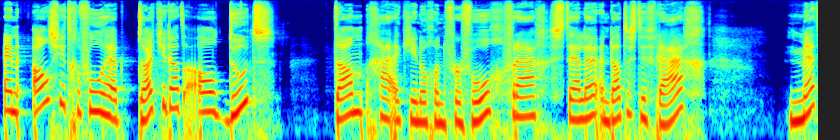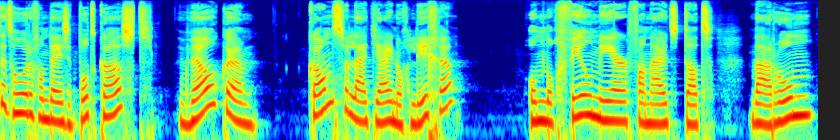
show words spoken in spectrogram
En als je het gevoel hebt dat je dat al doet, dan ga ik je nog een vervolgvraag stellen. En dat is de vraag: met het horen van deze podcast, welke kansen laat jij nog liggen om nog veel meer vanuit dat waarom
